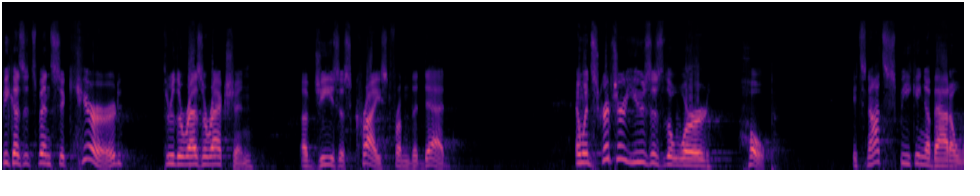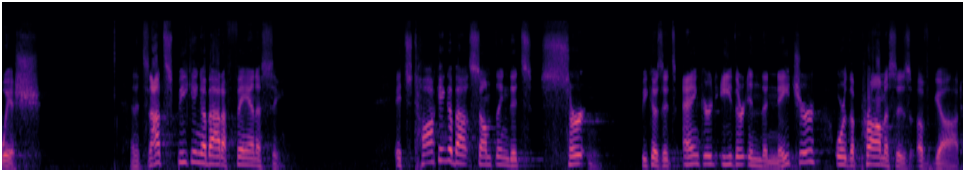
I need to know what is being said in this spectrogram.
because it's been secured through the resurrection of Jesus Christ from the dead. And when scripture uses the word hope, it's not speaking about a wish. And it's not speaking about a fantasy. It's talking about something that's certain because it's anchored either in the nature or the promises of God.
